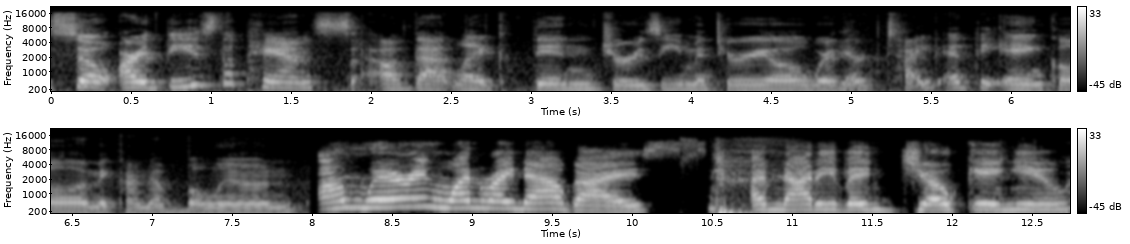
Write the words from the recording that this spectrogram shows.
So are these the pants of that like thin jersey material where they're tight at the ankle and they kind of balloon? I'm wearing one right now, guys. I'm not even joking you.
